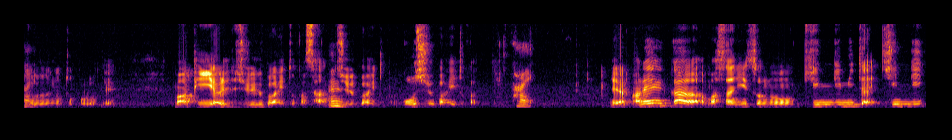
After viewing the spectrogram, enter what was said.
株のところで。まあ、PER で10倍とか30倍とか50倍とかっていう。はい。であれがまさにその金利みたい金利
